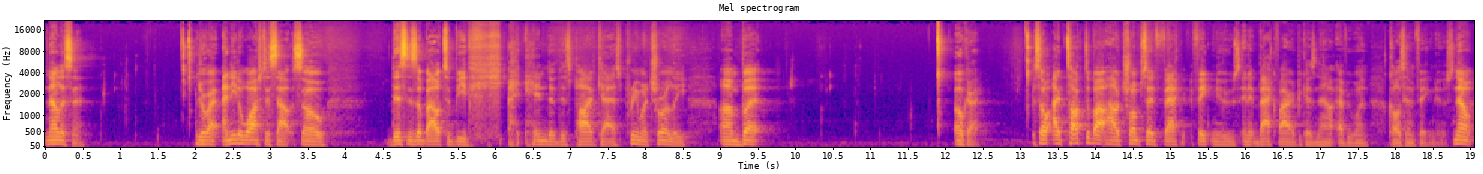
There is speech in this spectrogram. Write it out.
Now listen. You're right. I need to wash this out. So this is about to be the end of this podcast prematurely. Um, but okay. So I talked about how Trump said fact, fake news and it backfired because now everyone calls him fake news. Now,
